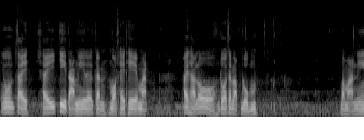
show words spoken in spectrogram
นี่ผมใส่ใช้จี้ตามนี้เลยกัน หมอดไทเทหมัด ไพทาโร่โดนสลับหลุม ประมาณนี้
